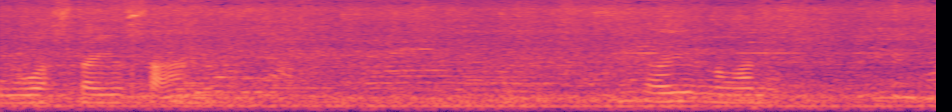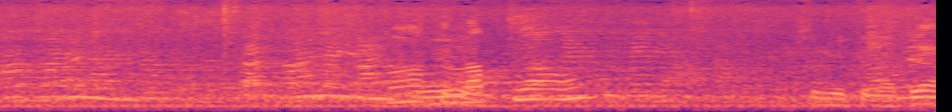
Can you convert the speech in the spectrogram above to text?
Iwas tayo sa ano. Tayo ng ano. Ah, tilapia oh. Gusto mo tilapia?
